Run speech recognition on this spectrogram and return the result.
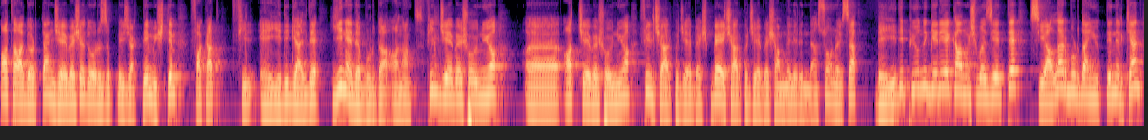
At A4'ten C5'e doğru zıplayacak demiştim. Fakat fil E7 geldi. Yine de burada Anant fil C5 oynuyor at C5 oynuyor. Fil çarpı C5, B çarpı C5 hamlelerinden sonra ise B7 piyonu geriye kalmış vaziyette. Siyahlar buradan yüklenirken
